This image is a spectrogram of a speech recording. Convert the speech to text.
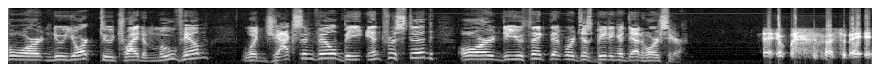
for New York to try to move him? Would Jacksonville be interested, or do you think that we're just beating a dead horse here? Uh, listen,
